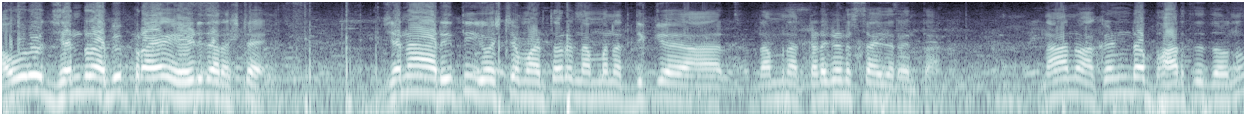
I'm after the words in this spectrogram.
ಅವರು ಜನರ ಅಭಿಪ್ರಾಯ ಹೇಳಿದ್ದಾರೆ ಅಷ್ಟೇ ಜನ ಆ ರೀತಿ ಯೋಚನೆ ಮಾಡ್ತವ್ರೆ ನಮ್ಮನ್ನು ದಿಕ್ಕ ನಮ್ಮನ್ನ ಕಡೆಗಣಿಸ್ತಾ ಇದ್ದಾರೆ ಅಂತ. ನಾನು ಅಖಂಡ ಭಾರತದವನು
